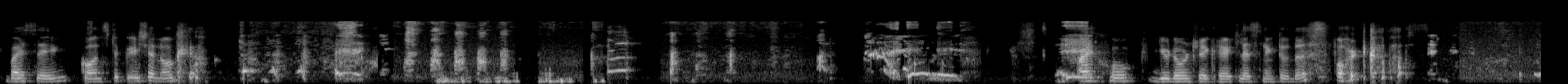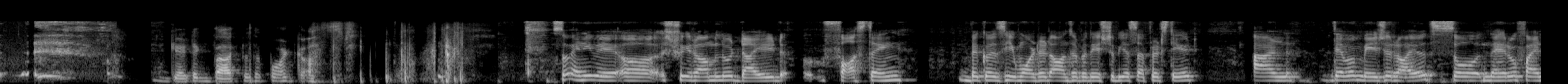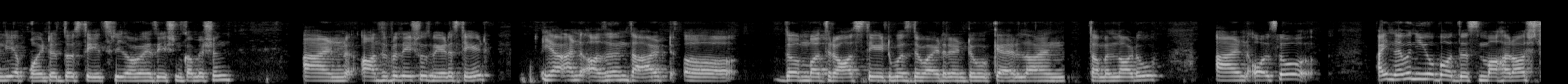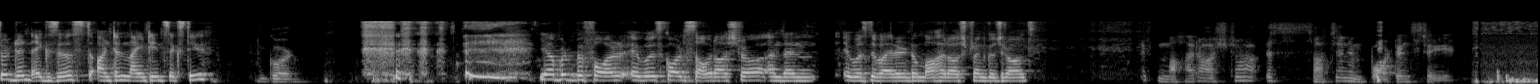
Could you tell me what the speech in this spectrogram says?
by saying constipation occurred. I hope you don't regret listening to this podcast. Getting back to the podcast. so anyway, uh, Sriramulu died fasting because he wanted Andhra Pradesh to be a separate state. And there were major riots, so Nehru finally appointed the States Reorganization Commission, and Andhra Pradesh was made a state. Yeah, and other than that, uh, the Madras state was divided into Kerala and Tamil Nadu. And also, I never knew about this. Maharashtra didn't exist until 1960. Good. Yeah, but before it was called Saurashtra, and then it was divided into Maharashtra and Gujarat. Like Maharashtra is such an important state.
